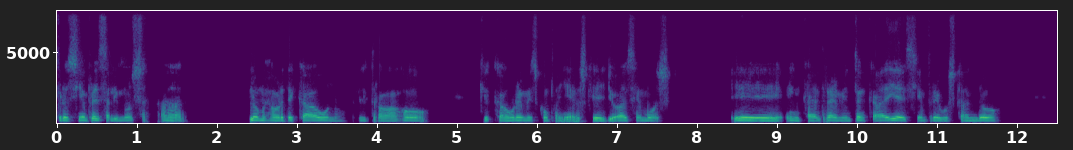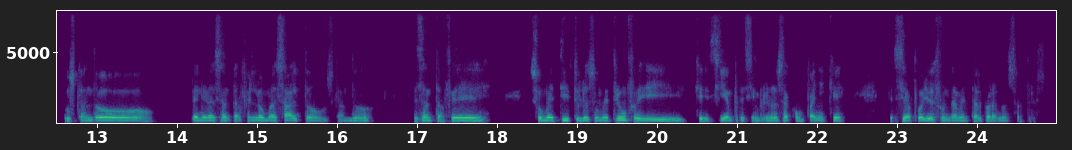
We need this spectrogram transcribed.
pero siempre salimos a dar lo mejor de cada uno, el trabajo que cada uno de mis compañeros que yo hacemos eh, en cada entrenamiento, en cada día, es siempre buscando, buscando tener a Santa Fe en lo más alto, buscando que Santa Fe sume títulos, sume triunfo y que siempre, siempre nos acompañe que ese apoyo es fundamental para nosotros.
